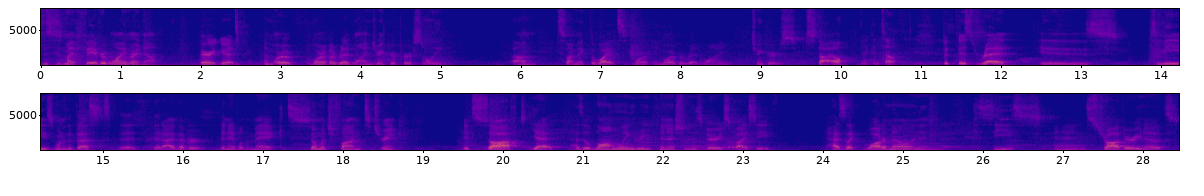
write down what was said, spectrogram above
this is my favorite wine right now. Very good. I'm more of more of a red wine drinker personally, um, so I make the whites more in more of a red wine drinker's style. I can tell. But this red is, to me, is one of the best that, that I've ever been able to make. It's so much fun to drink. It's soft, yet has a long lingering finish and is very spicy. It has like watermelon and cassis and strawberry notes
